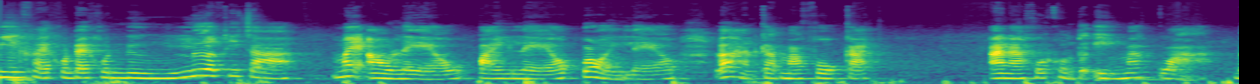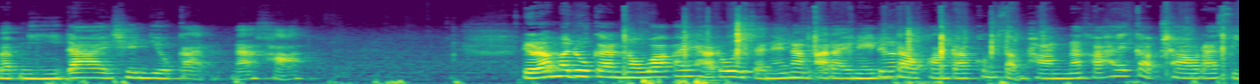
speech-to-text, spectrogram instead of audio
มีใครคนใดคนหนึ่งเลือกที่จะไม่เอาแล้วไปแล้วปล่อยแล้ว แล้วหันกลับมาโฟกัส อนาคตของตัวเองมากกว่า แบบนี้ได้เช่นเดียวกันนะคะ เดี๋ยวเรามาดูกันเนาะว่าไพ่ทาโร่จะแนะนำอะไรในเรื่องราวความรักความสัมพันธ์นะคะ ให้กับชาวราศี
